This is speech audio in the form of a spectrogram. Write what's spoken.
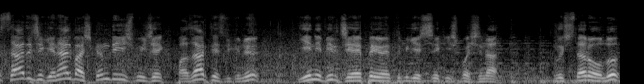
sadece genel başkanı değişmeyecek. Pazartesi günü yeni bir CHP yönetimi geçecek iş başına. Kılıçdaroğlu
